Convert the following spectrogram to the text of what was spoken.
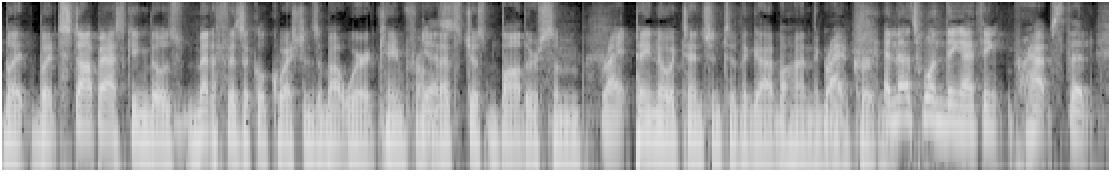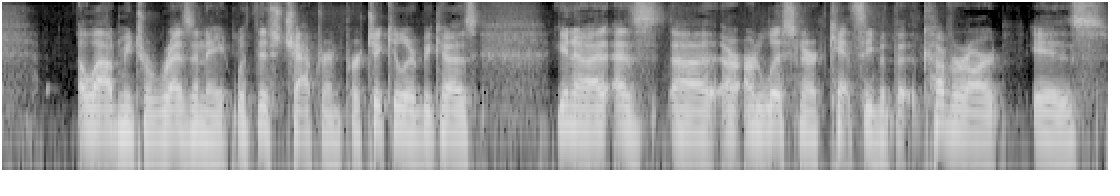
but but stop asking those metaphysical questions about where it came from. Yes. That's just bothersome. Right. Pay no attention to the guy behind the right curtain. and that's one thing i think perhaps that allowed me to resonate with this chapter in particular because you know as uh, our, our listener can't see but the cover art is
